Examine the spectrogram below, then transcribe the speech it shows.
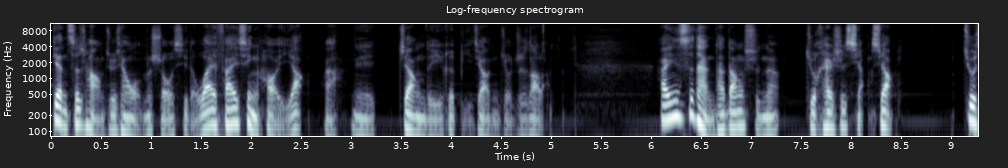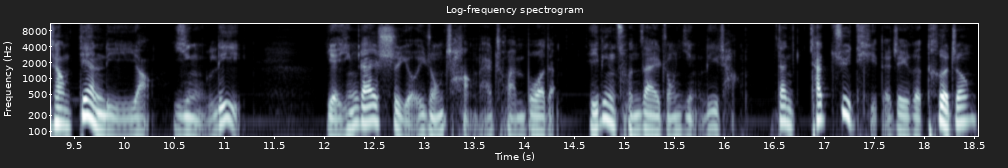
电磁场就像我们熟悉的 WiFi 信号一样啊，那这样的一个比较你就知道了。爱因斯坦他当时呢就开始想象，就像电力一样，引力也应该是有一种场来传播的，一定存在一种引力场，但它具体的这个特征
